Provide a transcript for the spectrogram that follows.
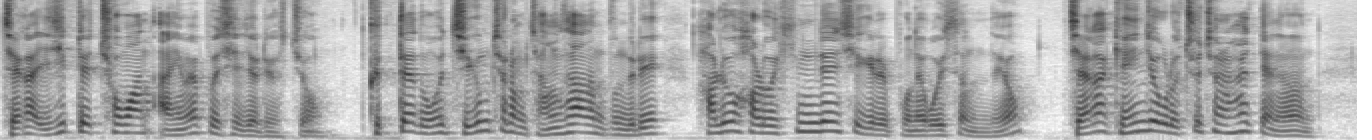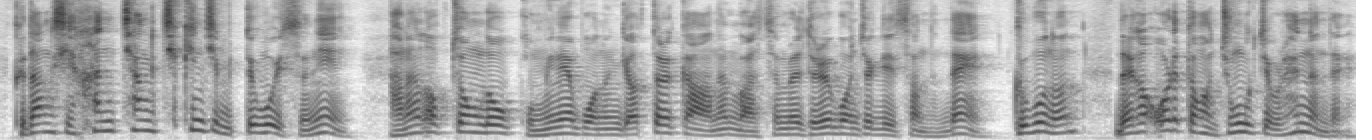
제가 20대 초반 IMF 시절이었죠. 그때도 지금처럼 장사하는 분들이 하루하루 힘든 시기를 보내고 있었는데요. 제가 개인적으로 추천을 할 때는 그 당시 한창 치킨집이 뜨고 있으니 다른 업종도 고민해 보는 게 어떨까 하는 말씀을 드려본 적이 있었는데 그분은 내가 오랫동안 중국집을 했는데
